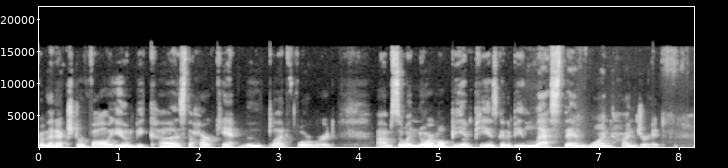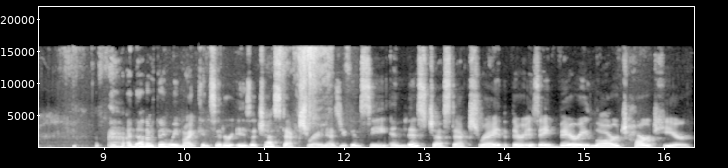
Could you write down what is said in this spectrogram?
from that extra volume because the heart can't move blood forward. Um, so a normal BNP is going to be less than 100. Another thing we might consider is a chest x-ray. And as you can see in this chest x-ray that there is a very large heart here.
